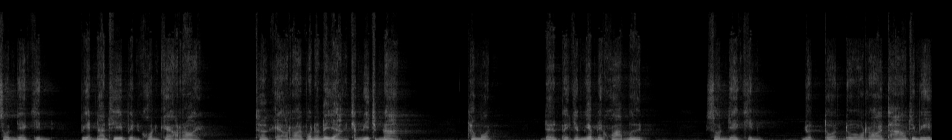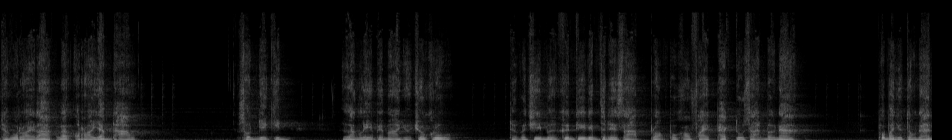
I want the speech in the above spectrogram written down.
ซนเยกินเปลี่ยนหน้าที่เป็นคนแกะรอย เธอแกะรอยพวกนั้นได้อย่างชำนิชำนาญ ทั้งหมดเดินไปเงียบๆในความมืดซนเยกินหยุดตรวจดูรอยเท้าที่มีทั้งรอยลากและรอยย่ำเท้าซนเยกิน ลังเลไปมาอยู่ชั่วครู่ เธอก็ชี้มือขึ้นที่ริมทะเลสาบปล่องภูเขาไฟแพ็กตูสารเบื้องหน้า พวกมันอยู่ตรงนั้น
